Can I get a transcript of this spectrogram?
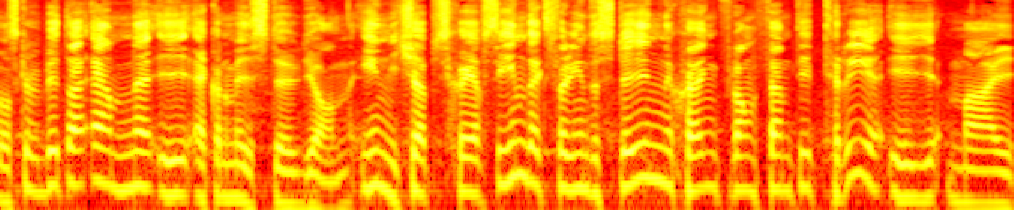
Då ska vi byta ämne i Ekonomistudion. Inköpschefsindex för industrin sjönk från 53 i maj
